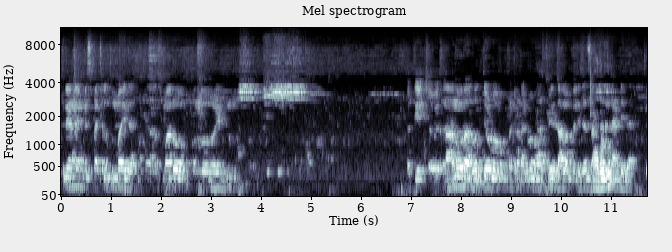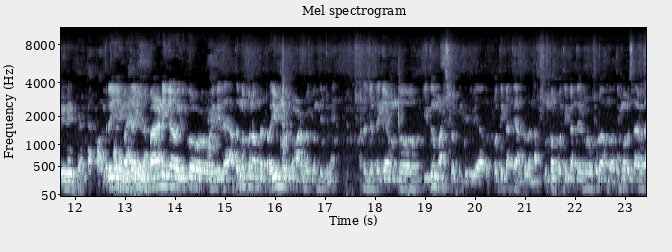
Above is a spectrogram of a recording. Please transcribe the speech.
ತ್ರೀ ಆ್ಯಂಡ್ ನೈನ್ ಮಿಸ್ ಮ್ಯಾಚ್ ಎಲ್ಲ ತುಂಬ ಇದೆ. ಸುಮಾರು ಒಂದು ಎಂಟು ಅತಿ ಹೆಚ್ಚು ನಾನ್ನೂರ ಅರವತ್ತೇಳು ಪ್ರಕರಣಗಳು ಈ ತಾಲೂಕಲ್ಲಿದೆ ಲ್ಯಾಂಡ್ ಇದೆ. ತ್ರೀ ಮತ್ತು ಪ್ರಾಣಿಗೆ ಇದಕ್ಕೂ ಇದಿದೆ. ಅದನ್ನು ಕೂಡ ಒಂದು ಡ್ರೈವ್ ಮೂಲಕ ಮಾಡಬೇಕು ಅಂತಿದ್ದೀನಿ ಅದ್ರ ಜೊತೆಗೆ ಒಂದು ಇದು ಮಾಡಿಸ್ಬೇಕು ಅಂತಿದ್ದೀವಿ ಅದು ಪೋತಿಕತೆ ಆಂದೋಲನ. ತುಂಬ ಪೋತಿಕತೆಗಳು ಕೂಡ ಒಂದು ಹದಿಮೂರು ಸಾವಿರ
